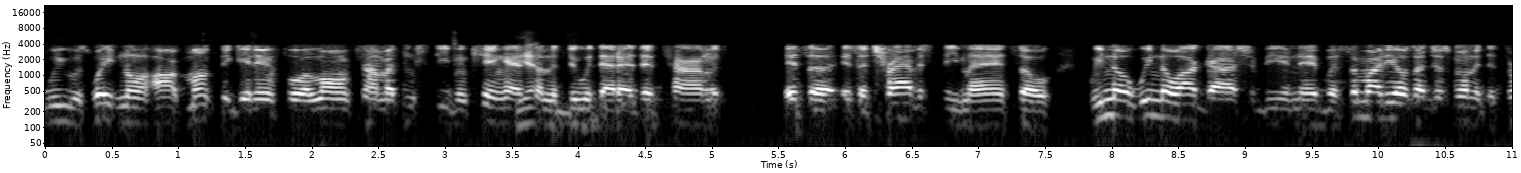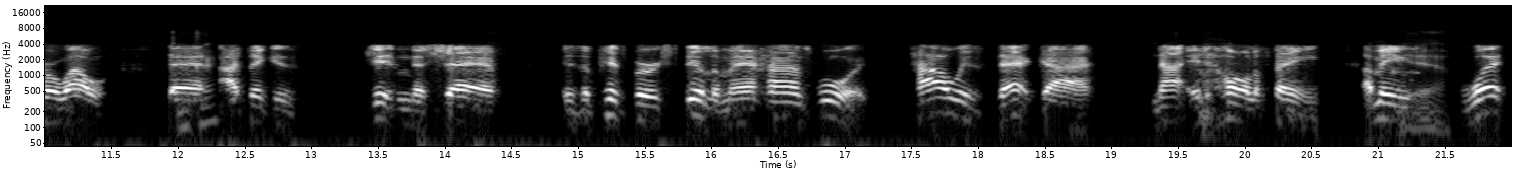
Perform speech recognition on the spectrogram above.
we was waiting on Art Monk to get in for a long time. I think Stephen King had yep. something to do with that at that time. It, it's a it's a travesty, man. So we know we know our guys should be in there, but somebody else I just wanted to throw out that okay. I think is getting the shaft is a Pittsburgh Steeler, man, Hines Ward. How is that guy not in the Hall of Fame? I mean, yeah. what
